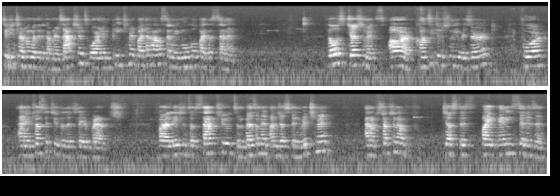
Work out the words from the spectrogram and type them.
to determine whether the governor's actions warrant impeachment by the House and removal by the Senate. Those judgments are constitutionally reserved for and entrusted to the legislative branch. Violations of statutes, embezzlement, unjust enrichment, and obstruction of justice by any citizen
